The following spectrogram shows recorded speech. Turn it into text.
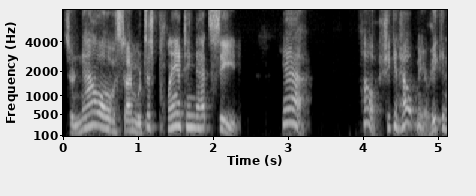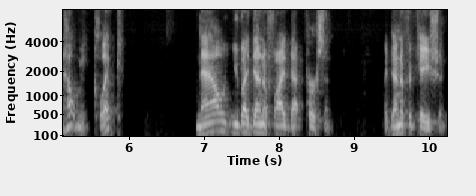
So now all of a sudden we're just planting that seed. Yeah. Oh, she can help me or he can help me. Click. Now you've identified that person. Identification.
